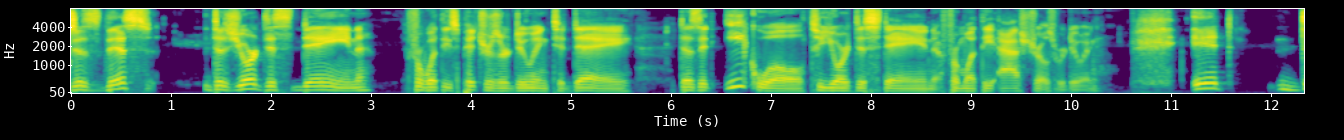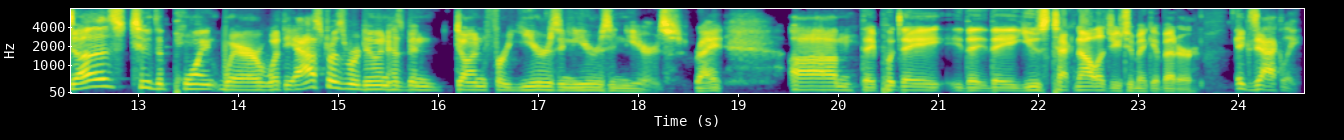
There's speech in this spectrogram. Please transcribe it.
does this does your disdain for what these pitchers are doing today, does it equal to your disdain from what the Astros were doing? It does to the point where what the Astros were doing has been done for years and years and years, right? Um, they put they they they use technology to make it better. Exactly.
